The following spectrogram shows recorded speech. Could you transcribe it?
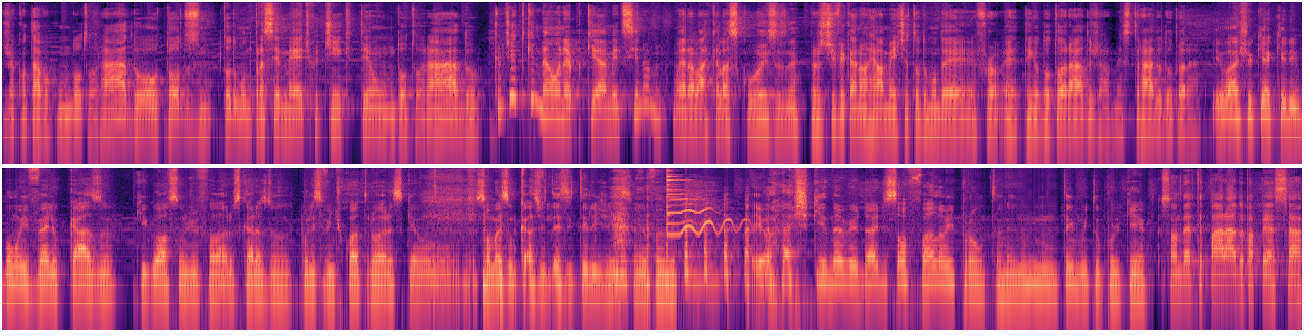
já contava com um doutorado? Ou todos, todo mundo para ser médico tinha que ter um doutorado? Acredito que não, né? Porque a medicina não era lá aquelas coisas, né? Pra justificar, não, realmente todo mundo é, é é- tem o doutorado já, mestrado e doutorado. Eu acho que é aquele bom e velho caso que gostam de falar os caras do Polícia 24 Horas, que é, o, é só mais um caso de desinteligência. Né? Eu acho que, na verdade, só falam e pronto, né? Não, não tem muito porquê. O pessoal não deve ter parado pra pensar,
